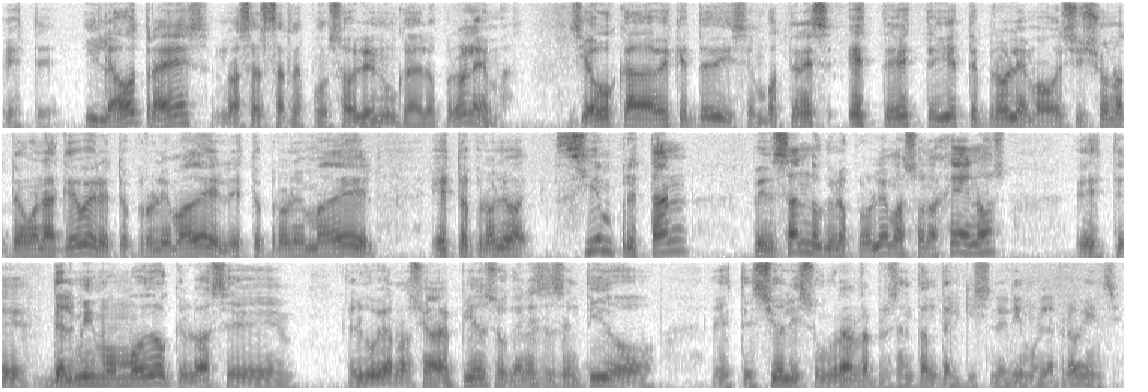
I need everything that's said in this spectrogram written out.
Este, y la otra es no hacerse responsable nunca de los problemas. Si a vos cada vez que te dicen, vos tenés este, este y este problema, vos decís yo no tengo nada que ver, esto es problema de él, esto es problema de él, esto es problema... Siempre están pensando que los problemas son ajenos, este, del mismo modo que lo hace el gobierno nacional. Pienso que en ese sentido este, Scioli es un gran representante del kirchnerismo en la provincia.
